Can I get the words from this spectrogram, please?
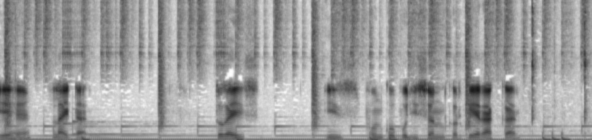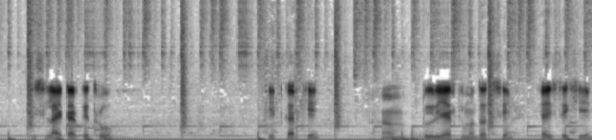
ये है लाइटर तो गाइस इस फ़ोन को पोजीशन करके रख कर इस लाइटर के थ्रू हिट करके हम ट्वीजर की मदद से गाइस देखिए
